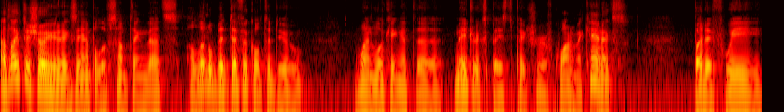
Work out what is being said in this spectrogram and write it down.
I'd like to show you an example of something that's a little bit difficult to do when looking at the matrix-based picture of quantum mechanics, but if we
